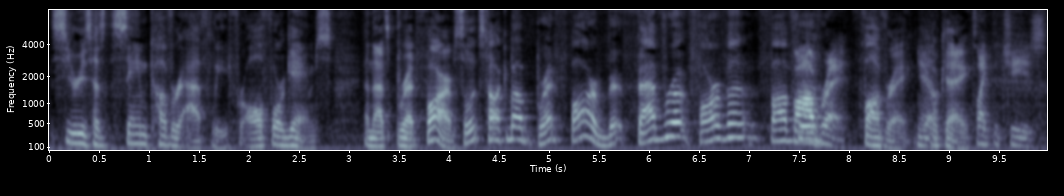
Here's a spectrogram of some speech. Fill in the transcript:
series has the same cover athlete for all four games, and that's Brett Favre. So let's talk about Brett Favre. Favre? Favre? Favre? Favre. Favre. Yeah. Okay. It's like the cheese.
